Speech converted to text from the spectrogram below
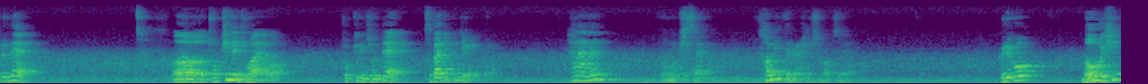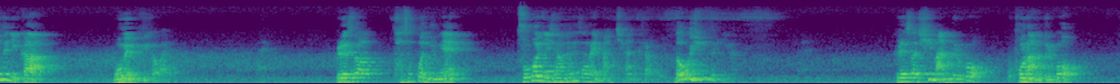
그런데 어, 좋기는 좋아요. 좋기는 좋은데 두 가지 문제가 있더라고요. 하나는 너무 비싸요. 서민들은 할 수가 없어요. 그리고 너무 힘드니까 몸에 무리가 와요. 그래서 다섯 번 중에 두 번 이상 하는 사람이 많지 않더라고요. 너무 힘드니까. 그래서 힘 안 들고 돈 안 들고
